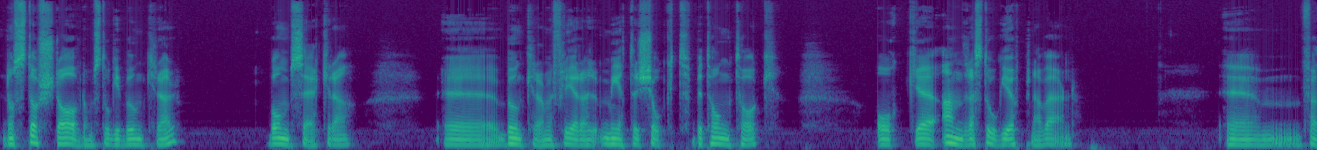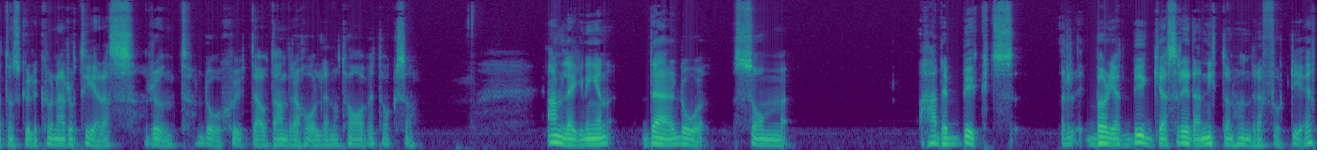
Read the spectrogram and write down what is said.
de största av dem stod i bunkrar, bombsäkra eh, bunkrar med flera meter tjockt betongtak. Och eh, andra stod i öppna värn. Ehm, för att de skulle kunna roteras runt då och skjuta åt andra hållen åt havet också. Anläggningen där då som hade byggts, börjat byggas redan 1941.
